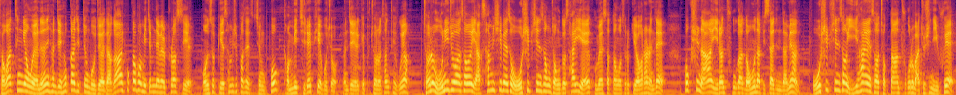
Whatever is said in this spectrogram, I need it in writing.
저 같은 경우에는 현재 효과 집중 보조에다가 효과 범위 잼 레벨 플러스 1, 원소 피해 30% 증폭, 덧미 지뢰 피해 보조 현재 이렇게 붙여놓은 상태고요. 저는 운이 좋아서 약 30에서 50 신성 정도 사이에 구매했었던 것으로 기억을 하는데 혹시나 이런 투구가 너무나 비싸진다면 50 신성 이하에서 적당한 투구로 맞추신 이후에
